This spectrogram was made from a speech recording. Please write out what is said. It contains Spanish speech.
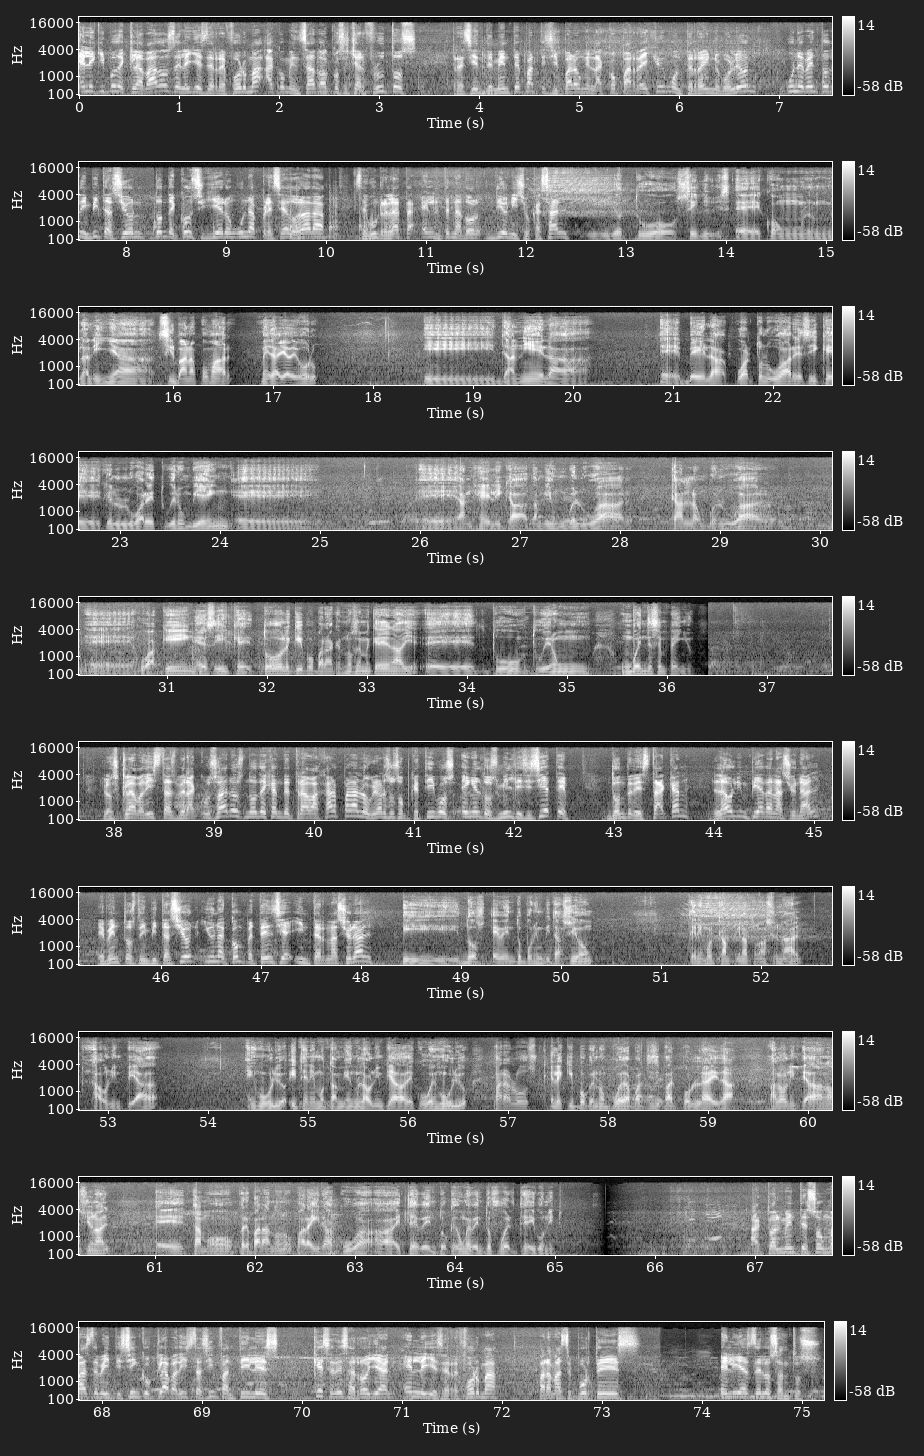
El equipo de clavados de leyes de reforma ha comenzado a cosechar frutos. Recientemente participaron en la Copa Regio en Monterrey, Nuevo León, un evento de invitación donde consiguieron una presea dorada, según relata el entrenador Dionisio Casal. Yo tuvo eh, con la niña Silvana Pomar, medalla de oro, y Daniela eh, Vela, cuarto lugar, así que, que los lugares estuvieron bien. Eh, Angélica también un buen lugar, Carla un buen lugar, eh, Joaquín, es decir, que todo el equipo, para que no se me quede nadie, eh, tuvieron un, buen desempeño. Los clavadistas veracruzanos no dejan de trabajar para lograr sus objetivos en el 2017, donde destacan la Olimpiada Nacional, eventos de invitación y una competencia internacional. Y dos eventos por invitación. Tenemos el Campeonato Nacional, la Olimpiada en julio y tenemos también la Olimpiada de Cuba en julio para los, el equipo que no pueda participar por la edad a la Olimpiada Nacional. Eh, estamos preparándonos para ir a Cuba a este evento que es un evento fuerte y bonito. Actualmente son más de 25 clavadistas infantiles que se desarrollan en leyes de reforma. Para más deportes, Elías de los Santos.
